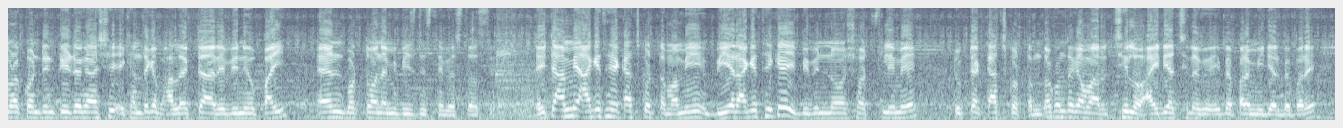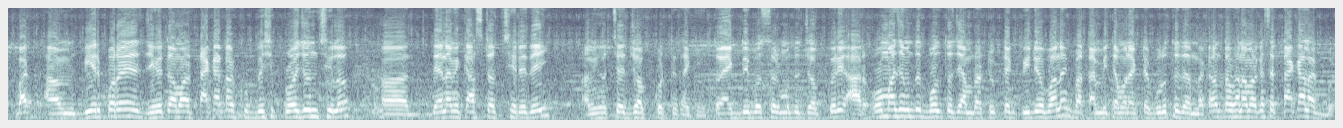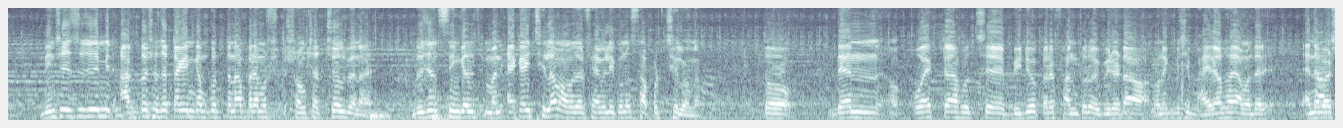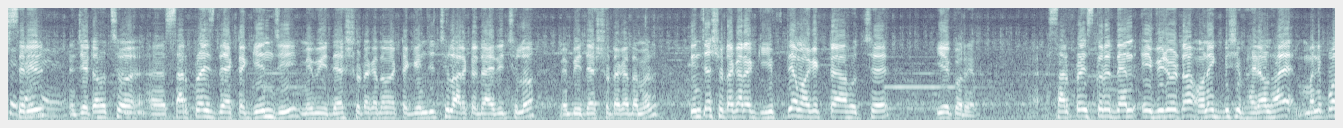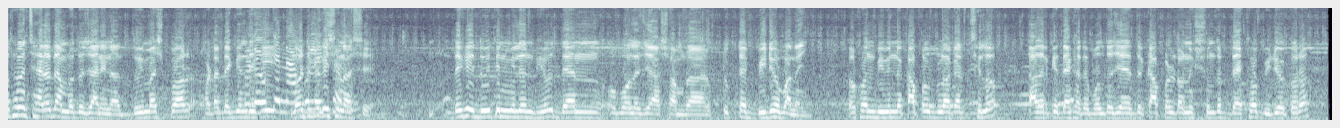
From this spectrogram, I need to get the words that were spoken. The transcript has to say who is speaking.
Speaker 1: আমরা content creating আসি, এখান থেকে ভালো একটা রেভিনিউ পাই অ্যান্ড বর্তমানে আমি বিজনেস নিয়ে ব্যস্ত আছি। এটা আমি আগে থেকে কাজ করতাম। আমি বিয়ের আগে থেকেই বিভিন্ন শর্ট ফিল্মে টুকটাক কাজ করতাম। তখন থেকে আমার ছিল আইডিয়া ছিল এই ব্যাপারে মিডিয়ার ব্যাপারে। বাট বিয়ের পরে যেহেতু আমার টাকাটার খুব বেশি প্রয়োজন ছিল দেন আমি কাজটা ছেড়ে দেই। আমি হচ্ছে জব করতে থাকি। তো এক দুই বছরের মধ্যে জব করি। আর ও মাঝে মধ্যে বলতো যে, আমরা টুকটাক ভিডিও বানাই বাট আমি তেমন একটা গুরুত্ব দিতাম না। কারণ তখন আমার কাছে টাকা লাগবে। দিন শেষে যদি আমি আট দশ হাজার টাকা ইনকাম করতে না পারি, আমার সংসার চলবে না। দুজন সিঙ্গেল মানে একাই ছিলাম, আমাদের ফ্যামিলি কোনো সাপোর্ট ছিল না। তো দেন ও একটা হচ্ছে ভিডিও করে ফান করে ওই ভিডিওটা অনেক বেশি ভাইরাল হয় আমাদের অ্যানিভার্সারির যেটা হচ্ছে সারপ্রাইজ দেয় একটা গেঞ্জি মেবি দেড়শো টাকা দামের একটা গেঞ্জি ছিল আর একটা ডায়েরি ছিল মেবি দেড়শো টাকা দামের। তিন চারশো টাকার গিফট দিয়ে আমাকে একটা হচ্ছে ইয়ে করে সারপ্রাইজ করে। দেন এই ভিডিওটা অনেক বেশি ভাইরাল হয়। মানে প্রথমে ছাইরা দেয় আমরা তো জানি না। দুই মাস পর হঠাৎ একদিন
Speaker 2: মানে
Speaker 1: দেখি নোটিফিকেশন আসে। দেখি দুই তিন মিলিয়ন ভিউ দেন ও বলে যে আসো আমরা টুকটাক ভিডিও বানাই। তখন বিভিন্ন কাপল ব্লগার ছিল, তাদেরকে দেখাতে বলতো যে এদের কাপলটা অনেক সুন্দর, দেখো ভিডিও করো।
